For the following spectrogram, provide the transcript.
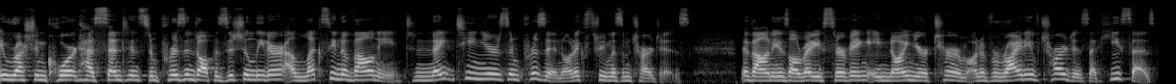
A Russian court has sentenced imprisoned opposition leader Alexei Navalny to 19 years in prison on extremism charges. Navalny is already serving a nine year term on a variety of charges that he says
